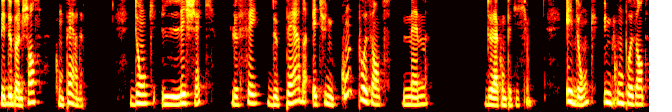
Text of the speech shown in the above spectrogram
mais de bonnes chances qu'on perde. Donc l'échec, le fait de perdre, est une composante même de la compétition. Et donc une composante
